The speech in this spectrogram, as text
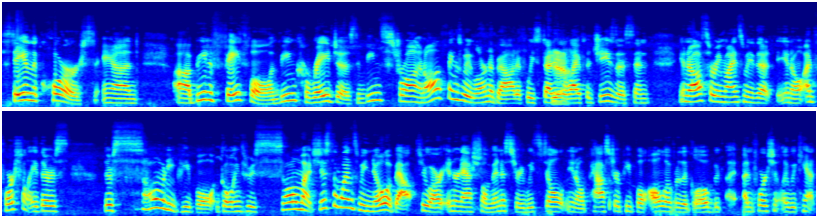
staying the course and uh, being faithful and being courageous and being strong and all the things we learn about if we study Yeah. the life of Jesus. And, you know, it also reminds me that, you know, unfortunately there's, there's so many people going through so much just the ones we know about through our international ministry. We still you know pastor people all over the globe. Unfortunately we can't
